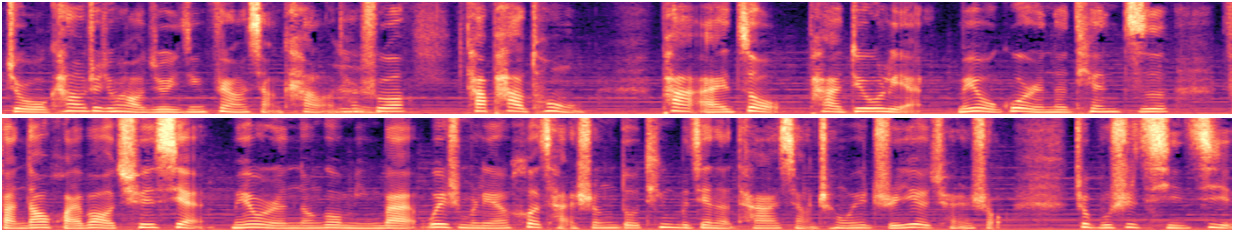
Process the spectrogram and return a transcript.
就是我看到这句话，我就已经非常想看了。他嗯说他怕痛，怕挨揍，怕丢脸，没有过人的天资，反倒怀抱缺陷。没有人能够明白为什么连喝彩声都听不见的他想成为职业拳手。这不是奇迹，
